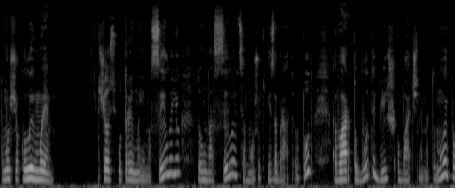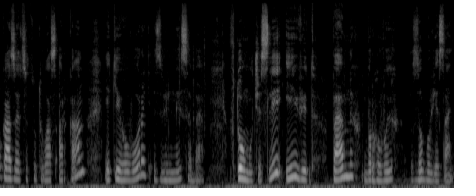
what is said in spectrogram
Тому що коли ми щось утримуємо силою, то у нас силою це можуть і забрати. Отут варто бути більш обачними. Тому і показується тут у вас аркан, який говорить звільни себе, в тому числі і від певних боргових зобов'язань.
